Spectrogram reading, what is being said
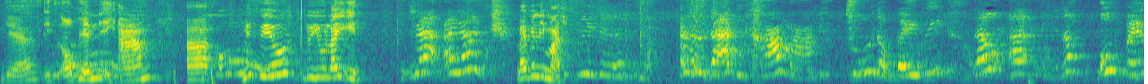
yes it's open a arm uh Miss do you like it? Yeah I like. Like very much. And then daddy camera to the baby. Now I the open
